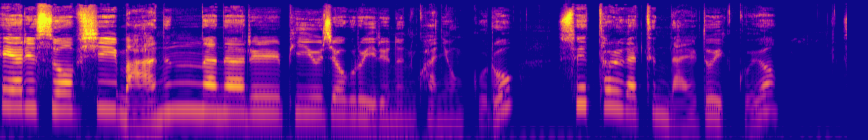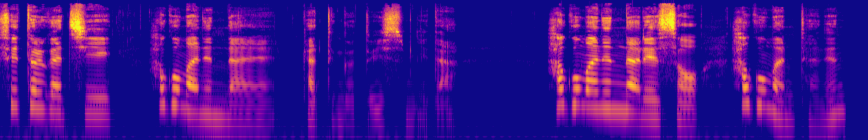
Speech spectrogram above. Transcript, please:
헤아릴 수 없이 많은 나날을 비유적으로 이르는 관용구로 쇠털 같은 날도 있고요. 쇠털같이 하고 많은 날 같은 것도 있습니다. 하고 많은 날에서 하고 많다는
